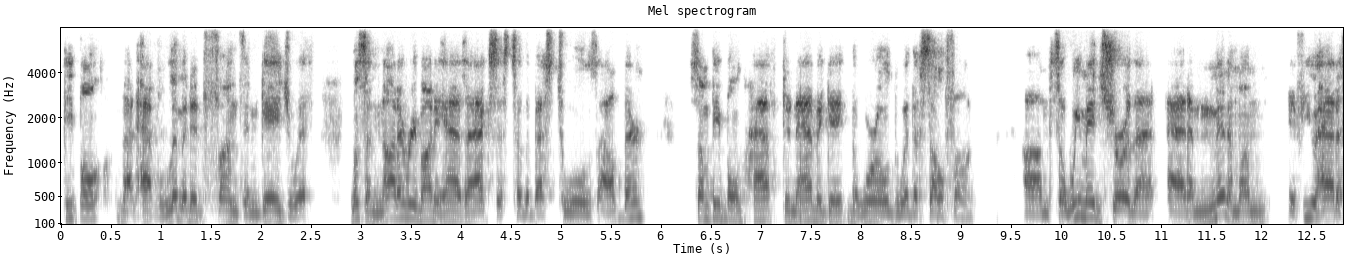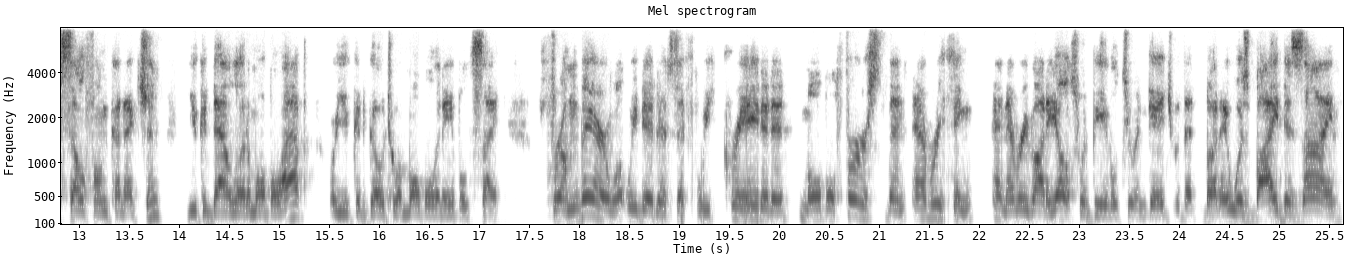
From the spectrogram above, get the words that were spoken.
people that have limited funds engage with, listen, not everybody has access to the best tools out there. Some people have to navigate the world with a cell phone. Um, so we made sure that at a minimum, if you had a cell phone connection, you could download a mobile app or you could go to a mobile enabled site. From there, what we did is if we created it mobile first, then everything and everybody else would be able to engage with it. But it was by design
